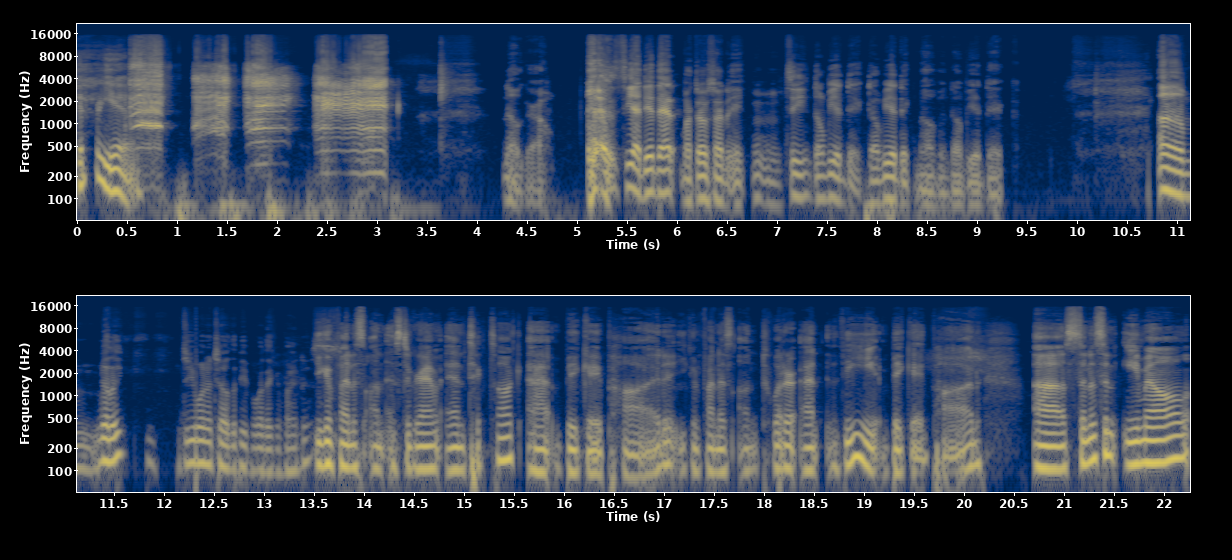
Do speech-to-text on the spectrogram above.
Good for you. No, girl. See, I did that. My throat started. Mm-mm. See, don't be a dick. Don't be a dick, Melvin. Don't be a dick. Um, Millie, do you want to tell the people where they can find us? You can find us on Instagram and TikTok at Big Gay Pod. You can find us on Twitter at the Big Gay Pod. Uh, send us an email.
